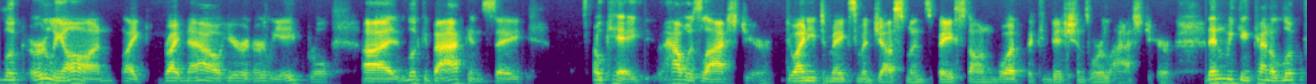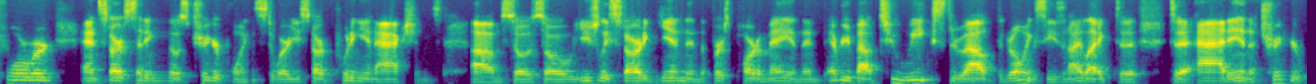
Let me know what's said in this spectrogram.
look early on, like right now here in early April, uh, look back and say, okay, how was last year? Do I need to make some adjustments based on what the conditions were last year? Then we can kind of look forward and start setting those trigger points to where you start putting in actions. Um, so, so usually start again in the first part of May, and then every about two weeks throughout the growing season, I like to to add in a trigger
